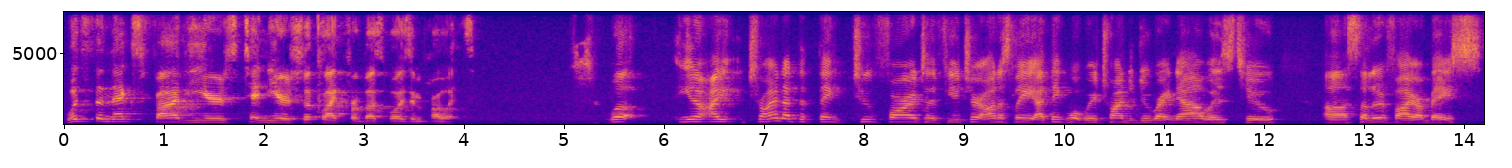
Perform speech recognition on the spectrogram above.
What's the next five years, 10 years look like for Busboys and Poets? Well, you know, I try not to think too far into the future. Honestly, I think what we're trying to do right now is to uh, solidify our base,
